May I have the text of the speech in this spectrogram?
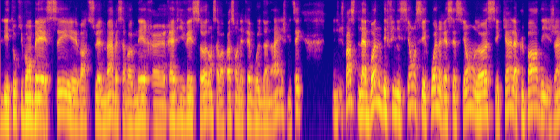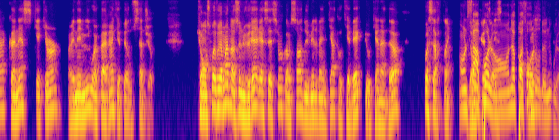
les taux qui vont baisser éventuellement, ben, ça va venir euh, raviver ça, donc ça va faire son effet boule de neige. Mais tu sais, je pense que la bonne définition, c'est quoi une récession? Là? C'est quand la plupart des gens connaissent quelqu'un, un ami ou un parent qui a perdu sa job. Qu'on soit vraiment dans une vraie récession comme ça en 2024 au Québec puis au Canada, Pas certain. On ne le sent pas, là. On n'a pas ça autour de nous. Là.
